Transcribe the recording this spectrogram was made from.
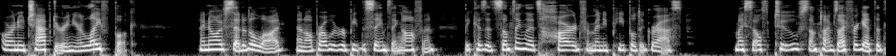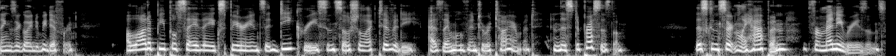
or a new chapter in your life book. I know I've said it a lot, and I'll probably repeat the same thing often, because it's something that's hard for many people to grasp. Myself, too, sometimes I forget that things are going to be different. A lot of people say they experience a decrease in social activity as they move into retirement, and this depresses them. This can certainly happen for many reasons,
